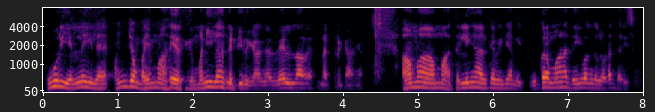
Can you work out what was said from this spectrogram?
ஊர் எல்லையில் கொஞ்சம் பயமாக இருக்குது மணிலாம் கட்டியிருக்காங்க. வேல்லாம் வேற நட்டிருக்காங்க. ஆமாம் ஆமாம் த்ரில்லிங்காக இருக்க வேண்டிய அமைப்பு. உக்ரமான தெய்வங்களோட தரிசனம்.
